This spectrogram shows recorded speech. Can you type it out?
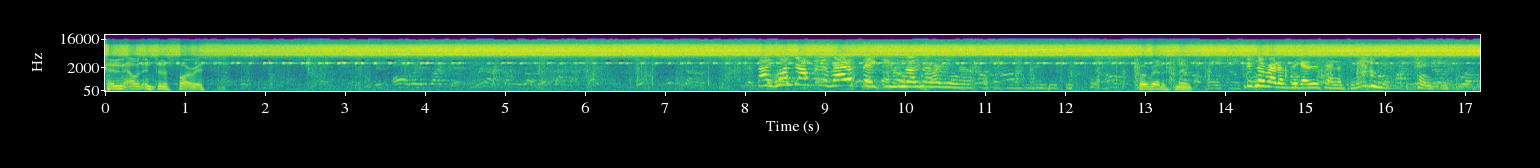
Heading out into the forest. Guys, watch out for the rattlesnake, even though it's not really a What rattlesnake? There's no rattlesnake, I just trying to pretend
